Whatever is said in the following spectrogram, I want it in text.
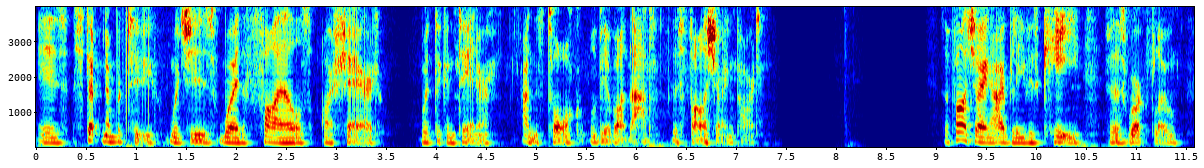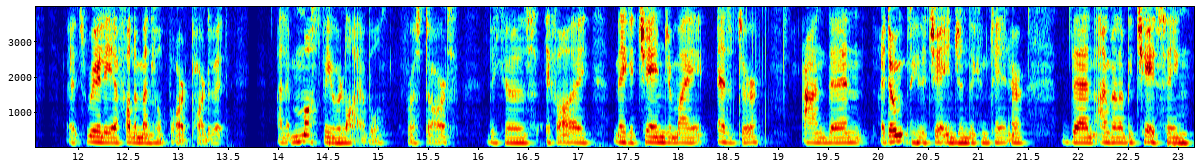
is step number two, which is where the files are shared with the container. And this talk will be about that, this file sharing part. So file sharing, I believe, is key to this workflow. It's really a fundamental part, part of it. And it must be reliable for a start, because if I make a change in my editor and then I don't see the change in the container, then I'm going to be chasing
